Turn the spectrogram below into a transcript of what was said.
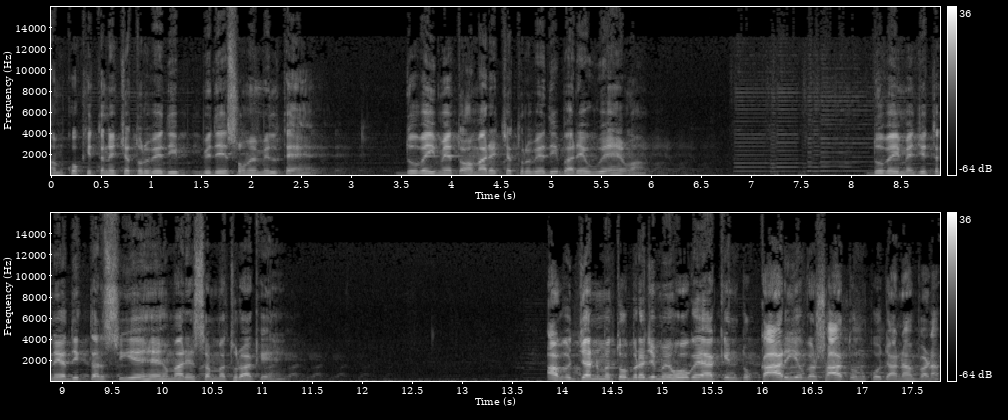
हमको कितने चतुर्वेदी विदेशों में मिलते हैं। दुबई में तो हमारे चतुर्वेदी भरे हुए हैं वहाँ। दुबई में जितने अधिकतर सीए हैं, हमारे सब मथुरा के हैं। अब जन्म तो ब्रज में हो गया, किंतु कार्य वसात उनको जाना पड़ा।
